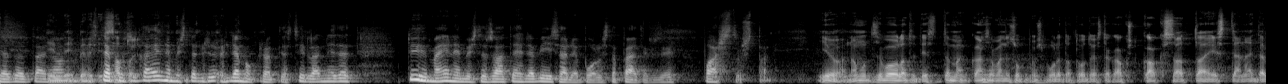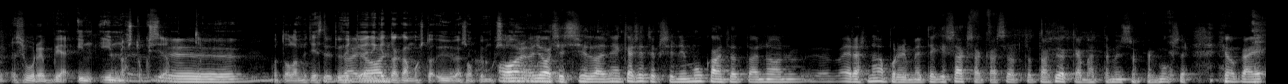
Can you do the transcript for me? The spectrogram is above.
Ja tota, no, sitä kutsutaan enemmistön demokratiasta sillä niin, että tyhmä enemmistö saa tehdä viisaiden puolesta päätöksiä vastustan. Joo, no mutta se voi olla, että tietysti tämä kansainvälinen sopimus vuodelta 1922 saattaa estää näitä suurimpia in, innostuksia, öö, mutta, mutta olemme tietysti pyhitty tota, ennenkin takamusta YÖ-sopimuksella. On, joo, siis sellainen käsitykseni mukaan tota, no, on, eräs naapurimme teki Saksan kanssa tota, hyökkäämättömyyssopimuksen, joka ei,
